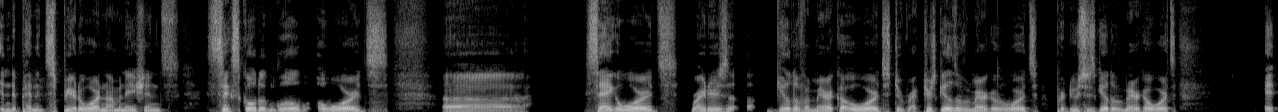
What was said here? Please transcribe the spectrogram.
Independent Spirit Award nominations. Six Golden Globe Awards. Uh, SAG Awards, Writers Guild of America Awards, Directors Guild of America Awards, Producers Guild of America Awards. It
